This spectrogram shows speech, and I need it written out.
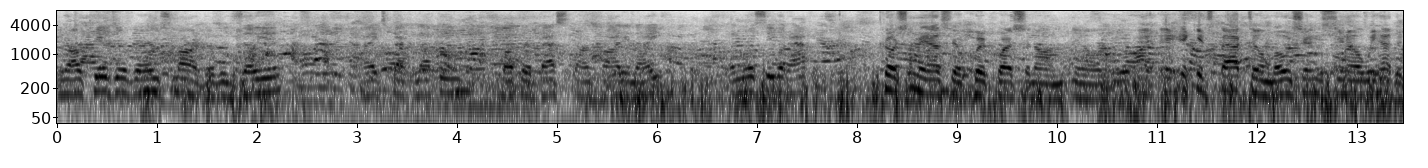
You know, our kids are very smart. They're resilient. I expect nothing but their best on Friday night, and we'll see what happens. Coach, let me ask you a quick question on, you know, it gets back to emotions. You know, we had the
